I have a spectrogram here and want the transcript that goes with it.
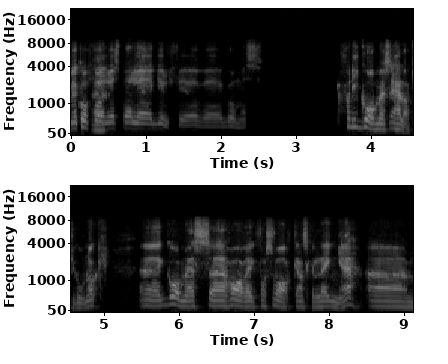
Men hvorfor uh, spiller Gulfi over Gomez? Fordi Gomez er heller ikke god nok. Uh, Gomez uh, har jeg forsvart ganske lenge. Uh,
